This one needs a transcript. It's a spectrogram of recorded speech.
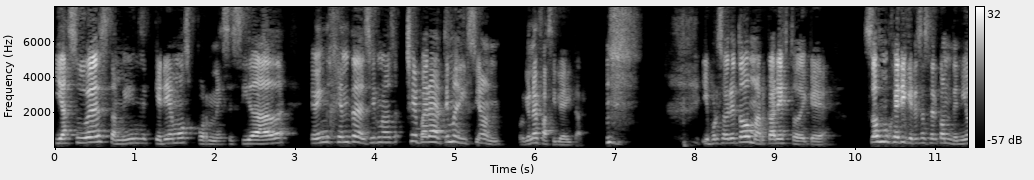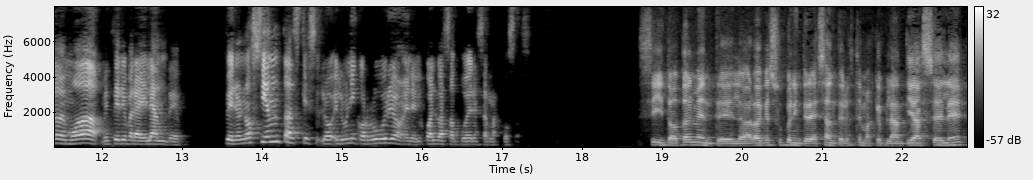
Y a su vez también queremos por necesidad que venga gente a decirnos, che, para, el tema edición, porque no es fácil editar. y por sobre todo marcar esto de que sos mujer y querés hacer contenido de moda, metele para adelante, pero no sientas que es el único rubro en el cual vas a poder hacer las cosas. Sí, totalmente. La verdad que es súper interesante los temas que planteas, Cele,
